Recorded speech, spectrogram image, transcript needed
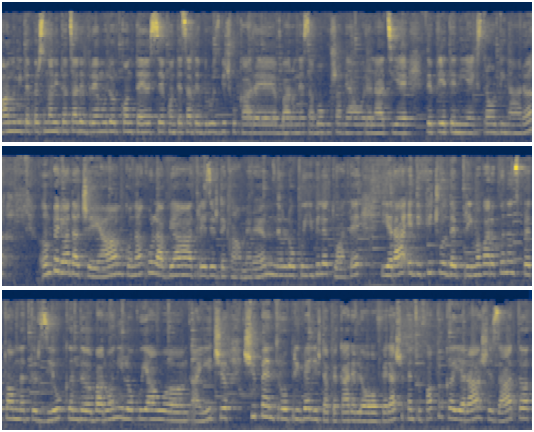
anumite personalități ale vremurilor, contese, contesa de Bruzghici cu care baronesa Bohuș avea o relație de prietenie extraordinară. În perioada aceea, conacul avea 30 de camere, locuibile toate, era edificiul de primăvară până spre toamnă târziu, când baronii locuiau uh, aici și pentru priveliștea pe care le oferea și pentru faptul că era așezat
